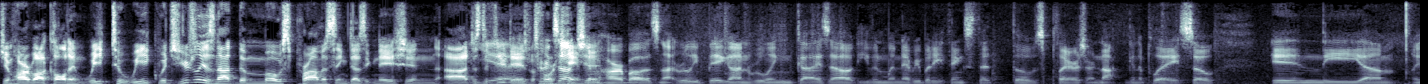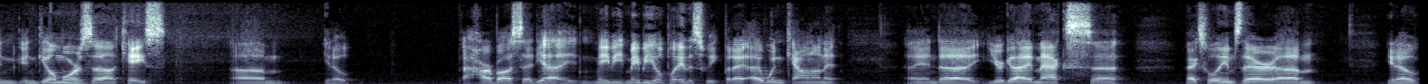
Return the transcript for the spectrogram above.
Jim Harbaugh called him week to week, which usually is not the most promising designation uh, just a few Yeah, days before Turns game out Jim day. Harbaugh is not really big on ruling guys out, even when everybody thinks that those players are not going to play. So, in the um, in in Gilmore's uh, case, um, you know, Harbaugh said, yeah, maybe maybe he'll play this week, but I, I wouldn't count on it. And uh, your guy Max uh, Maxx Williams there, um, you know,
